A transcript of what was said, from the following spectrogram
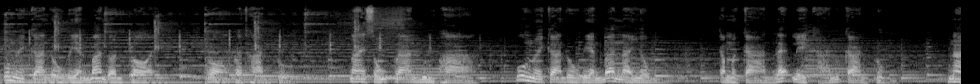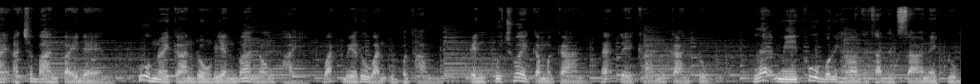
ผู้อำนวยการโรงเรียนบ้านดอนปลอย รองประธานกลุ่ม นายสงกรานบุญพา ผู้อำนวยการโรงเรียนบ้านนายม กรรมการและเลขานุการกลุ่ม นายอัชบาลไปแดน ผู้อำนวยการโรงเรียนบ้านน้องไผ่วัดเวรุวันอุปถัมภ์เป็นผู้ช่วยกรรมการและเลขานุการกลุ่ม และมีผู้บริหารสถานศึกษาในกลุ่ม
